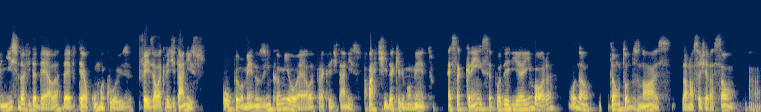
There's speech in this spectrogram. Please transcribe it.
o início da vida dela deve ter alguma coisa que fez ela acreditar nisso. Ou pelo menos encaminhou ela para acreditar nisso. A partir daquele momento, essa crença poderia ir embora ou não. Então, todos nós, da nossa geração, ah,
